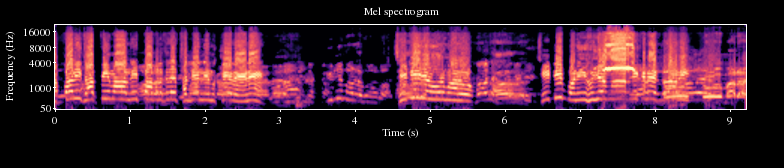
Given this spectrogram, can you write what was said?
ਆਪਾਂ ਨਹੀਂ ਥਾਪੀ ਮਾਰਨੀ ਪਬਲਿਕ ਦੇ ਥੱਲੇ ਨਿਮਕੇ ਰਹਿਣੇ ਸੀਟੀ ਜ਼ਰੂਰ ਮਾਰੋ। ਸੀਟੀ ਬਣੀ ਹੋਈ ਆ ਮਾਰਨੀ ਕਨੈਕਟਰਾਂ ਦੀ। ਮਾਰਾ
